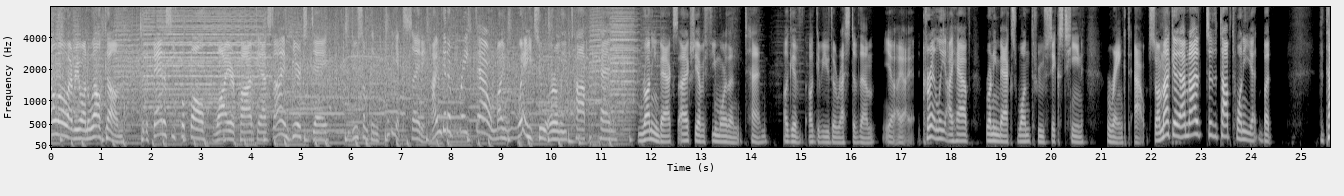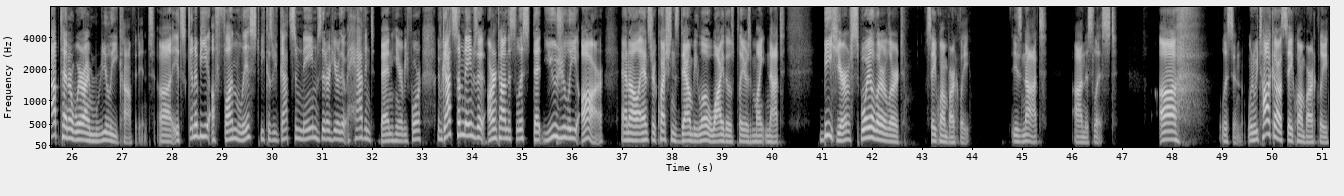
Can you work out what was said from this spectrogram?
Hello, everyone. Welcome to the Fantasy Football Wire podcast. I'm here today to do something pretty exciting. I'm going to break down my way too early top 10 running backs. I actually have a few more than 10. I'll give I'll give you the rest of them. Yeah, I, I currently I have running backs 1 through 16 ranked out. So I'm not good. I'm not to the top 20 yet, but the top 10 are where I'm really confident. Uh, it's going to be a fun list because we've got some names that are here that haven't been here before. We've got some names that aren't on this list that usually are. And I'll answer questions down below why those players might not be here. Spoiler alert Saquon Barkley is not on this list. Uh, listen, when we talk about Saquon Barkley,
